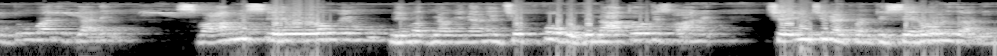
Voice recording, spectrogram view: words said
కుటుంబానికి కానీ స్వామి సేవలో మేము నిమగ్నమైనని చెప్పుకోకూడదు. నాతోటి స్వామి చేయించినటువంటి సేవలు కానీ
